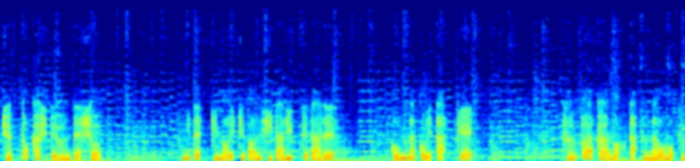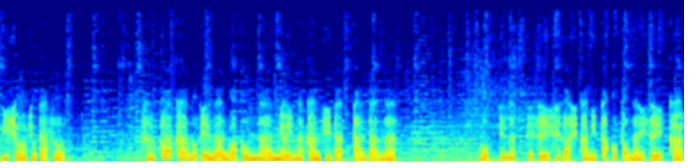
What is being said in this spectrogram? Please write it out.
シュッとかしてるんでしょ。2デッキの一番左って誰？こんな子いたっけ？スーパーカーの二つ名を持つ美少女だぞ。スーパーカーの原案はこんなアンニュイな感じだったんだな。持ってなくて静止画しか見たことないせいか、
